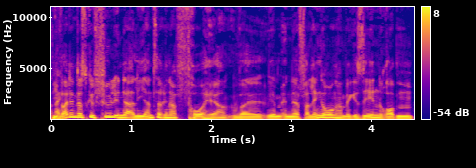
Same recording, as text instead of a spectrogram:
Wie war denn das Gefühl in der Allianz Arena vorher? Weil wir haben in der Verlängerung haben wir gesehen, Robben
